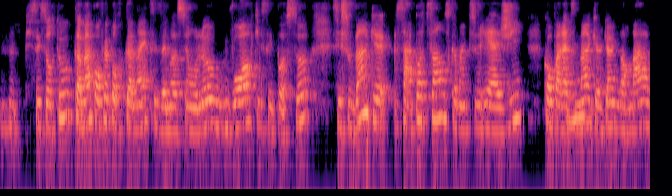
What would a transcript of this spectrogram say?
Mhm. Puis c'est surtout comment on fait pour reconnaître ces émotions-là ou voir que c'est pas ça. C'est souvent que ça n'a pas de sens comment tu réagis comparativement à quelqu'un de normal.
